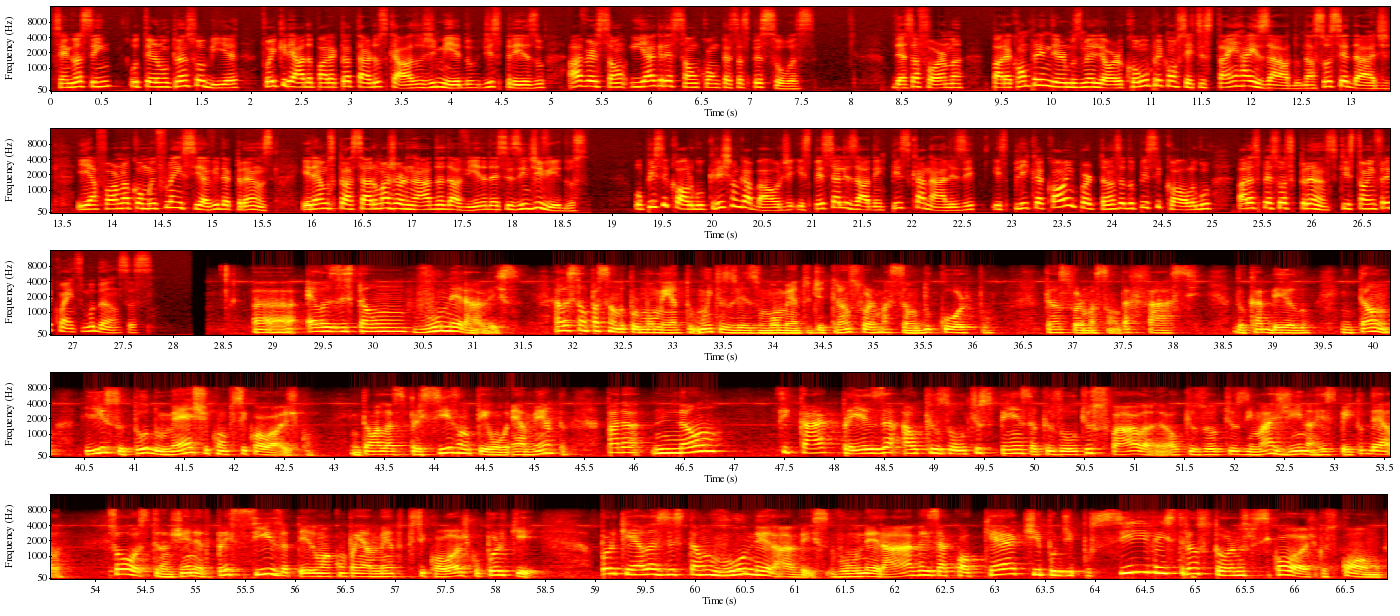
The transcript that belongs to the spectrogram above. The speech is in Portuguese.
Sendo assim, o termo transfobia foi criado para tratar dos casos de medo, desprezo, aversão e agressão contra essas pessoas. Dessa forma, para compreendermos melhor como o preconceito está enraizado na sociedade e a forma como influencia a vida trans, iremos traçar uma jornada da vida desses indivíduos, o psicólogo Christian Gabaldi, especializado em psicanálise, explica qual a importância do psicólogo para as pessoas trans que estão em frequentes mudanças. Uh, elas estão vulneráveis. Elas estão passando por momento, muitas vezes, um momento de transformação do corpo, transformação da face, do cabelo. Então, isso tudo mexe com o psicológico. Então, elas precisam ter um alinhamento para não ficar presa ao que os outros pensam, ao que os outros falam, ao que os outros imaginam a respeito dela. Pessoas transgênero precisam ter um acompanhamento psicológico, por quê? Porque elas estão vulneráveis, vulneráveis a qualquer tipo de possíveis transtornos psicológicos, como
